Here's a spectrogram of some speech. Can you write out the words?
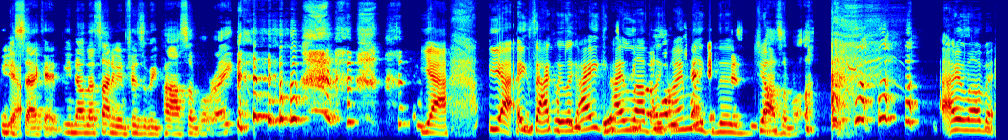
wait yeah. a second, you know, that's not even physically possible, right? yeah. Yeah, exactly. Like I, I love, like, I'm like the jump. I love it.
